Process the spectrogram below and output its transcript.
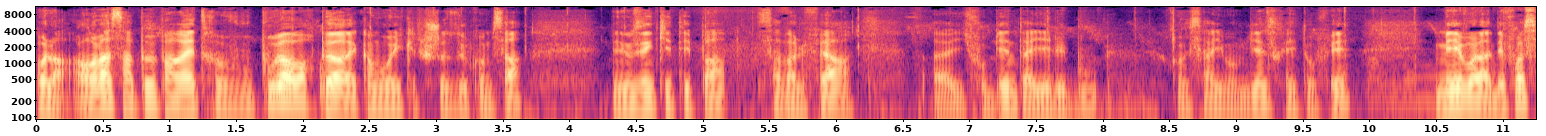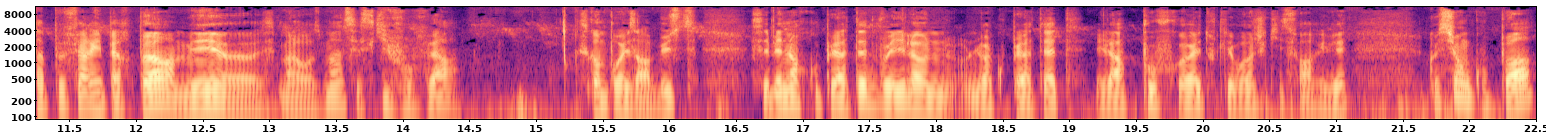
Voilà, alors là ça peut paraître, vous pouvez avoir peur quand vous voyez quelque chose de comme ça, mais ne vous inquiétez pas, ça va le faire. il faut bien tailler les bouts, comme ça ils vont bien se réétoffer. Mais voilà, des fois ça peut faire hyper peur, mais euh, malheureusement c'est ce qu'il faut faire. C'est comme pour les arbustes, c'est bien de leur couper la tête. Vous voyez là, on, lui a coupé la tête, et là, pouf, regardez toutes les branches qui sont arrivées. Que si on coupe pas,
